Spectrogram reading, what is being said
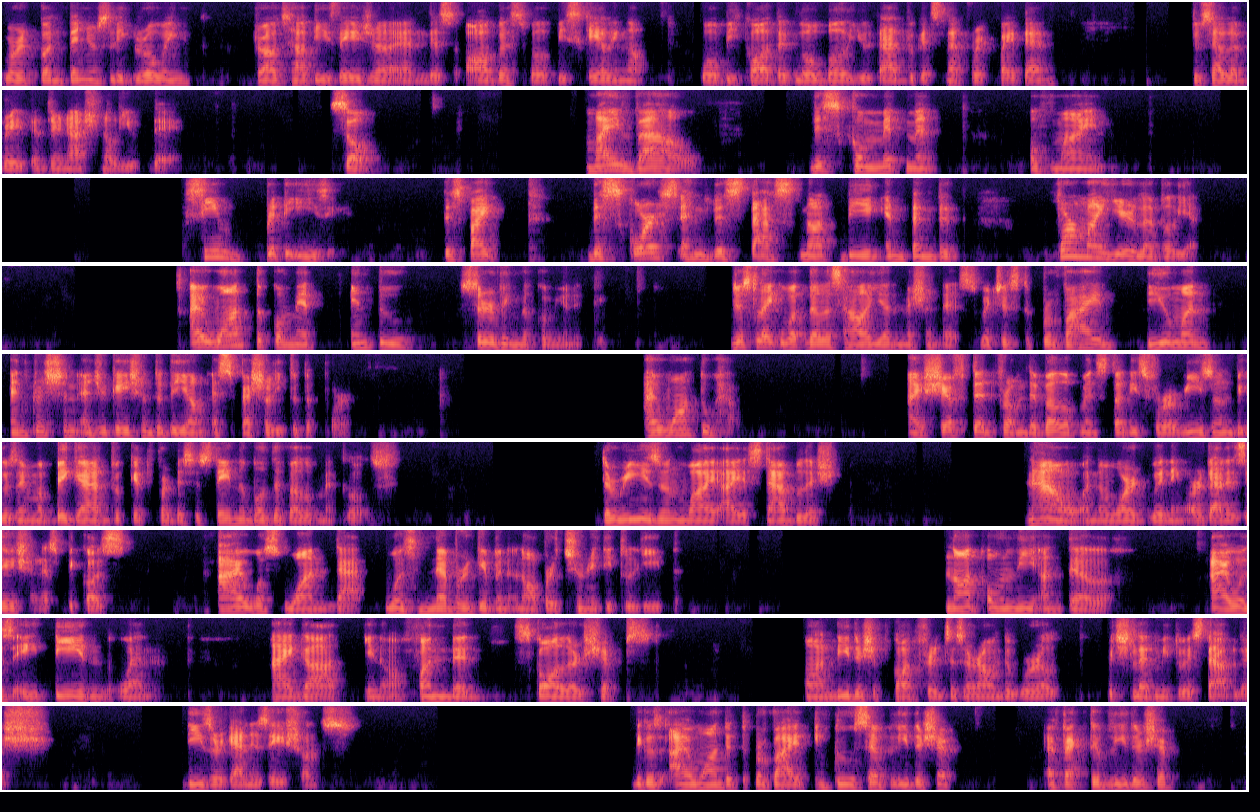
we're continuously growing throughout Southeast Asia and this August we'll be scaling up will be called the Global Youth Advocates Network by then to celebrate International Youth Day. So, my vow, this commitment of mine, seemed pretty easy, despite this course and this task not being intended for my year level yet. I want to commit into serving the community. Just like what the Lasallian mission is, which is to provide human and Christian education to the young, especially to the poor. I want to help. I shifted from development studies for a reason because I'm a big advocate for the sustainable development goals. The reason why I established now an award winning organization is because I was one that was never given an opportunity to lead. Not only until I was 18 when I got, you know, funded scholarships on leadership conferences around the world which led me to establish these organizations because I wanted to provide inclusive leadership, effective leadership,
